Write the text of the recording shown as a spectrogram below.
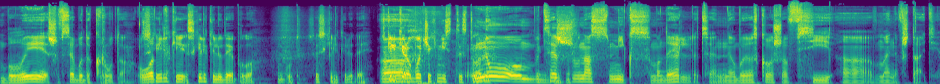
були, що все буде круто. От... Скільки, Скільки людей було? GUD. Це скільки людей? Скільки а, робочих місць ти створив? Ну, це бізнес? ж у нас мікс-модель, це не обов'язково, що всі а, в мене в штаті.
